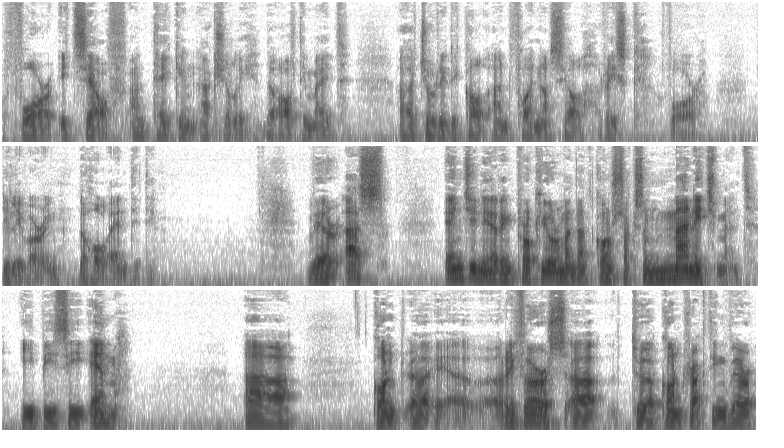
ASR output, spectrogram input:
for itself and taking actually the ultimate juridical and financial risk for delivering the whole entity. Whereas engineering, procurement and construction management, EPCM, uh, uh, refers uh, to a contracting where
